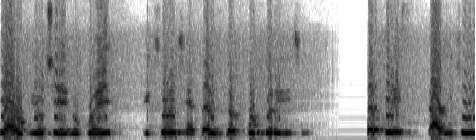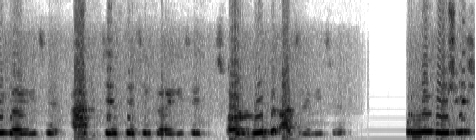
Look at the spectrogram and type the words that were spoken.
જે આરોપીઓ છે, એ લોકોએ એકસો ને છેતાલીસ ગરફોડ કરેલી છે, બત્રીસ ચોરી કરેલી છે, આઠ ચેન સ્નેચિંગ કરેલી છે, છ લૂંટ આચરેલી છે. ખૂનની કોશિશ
